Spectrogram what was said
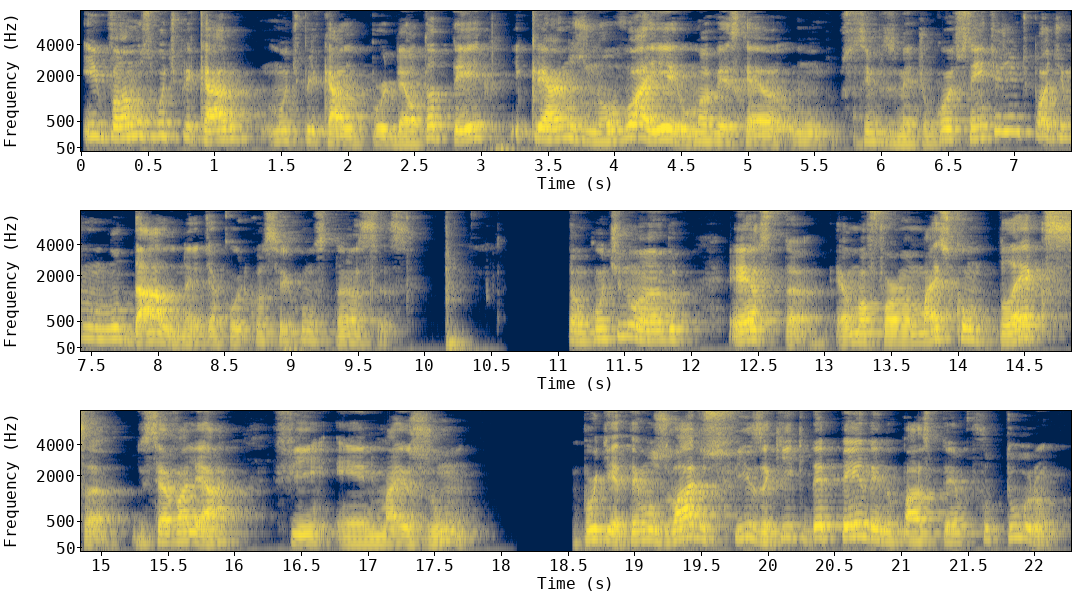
E vamos multiplicar, multiplicá-lo por ΔT e criarmos um novo AE. Uma vez que é um, simplesmente um coeficiente, a gente pode mudá-lo né, de acordo com as circunstâncias. Então, continuando, esta é uma forma mais complexa de se avaliar φ n mais 1 porque temos vários FIIs aqui que dependem do passo-tempo futuro.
